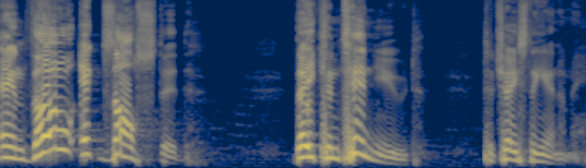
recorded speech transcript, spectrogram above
And though exhausted, they continued to chase the enemy.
